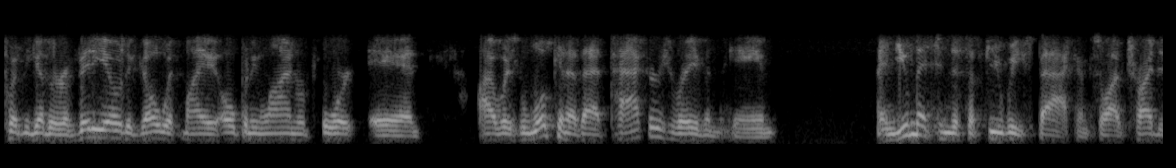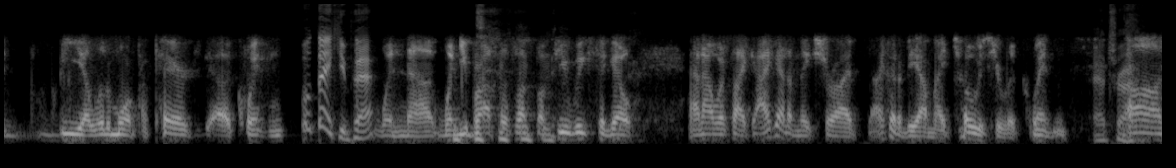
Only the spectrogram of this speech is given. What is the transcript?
putting together a video to go with my opening line report, and I was looking at that Packers Ravens game. And you mentioned this a few weeks back, and so I've tried to be a little more prepared, uh, Quentin. Well, thank you, Pat. When uh, when you brought this up a few weeks ago, and I was like, I got to make sure I I got to be on my toes here with Quentin. That's right. Uh,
